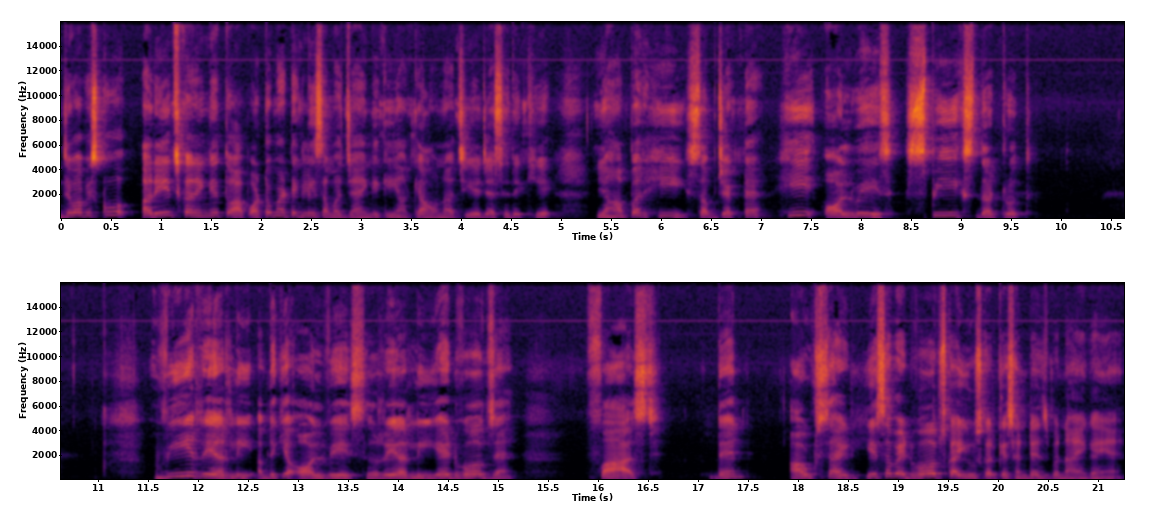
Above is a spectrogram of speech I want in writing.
जब आप इसको अरेंज करेंगे तो आप ऑटोमेटिकली समझ जाएँगे कि यहाँ क्या होना चाहिए। जैसे देखिए यहाँ पर ही सब्जेक्ट है. He always speaks the truth we rarely अब देखिए ऑलवेज रेयरली ये एडवर्ब्स हैं. फास्ट देन आउटसाइड ये सब एडवर्ब्स का यूज़ करके सेंटेंस बनाए गए हैं.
